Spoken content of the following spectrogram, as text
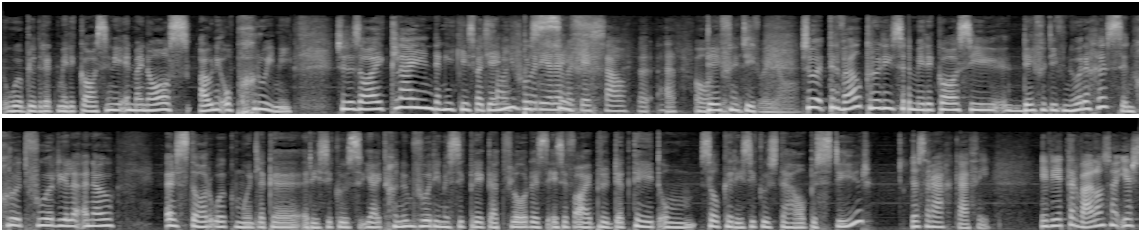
hoë bloeddruk medikasie nie en my naels hou nie op groei nie. So dis daai klein dingetjies wat jy nie voordele wat jy self ervaar. Definitief. So, ja. so terwyl kroniese medikasie definitief nodig is en groot voordele inhou, is daar ook moontlike risiko's. Jy het genoem voor die musiekpreek dat Flores SFI produkte het om sulke risiko's te help bestuur. Dis reg, Cathy. Jy weet terwyl ons nou eers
